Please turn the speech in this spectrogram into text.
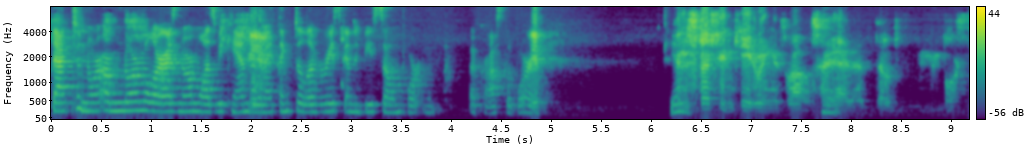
back to nor- normal or as normal as we can be. And I think delivery is going to be so important across the board. Yeah. yeah. And especially in catering as well. So yeah, that, that'll be important.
